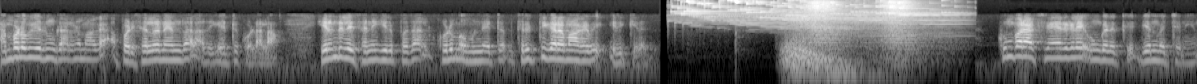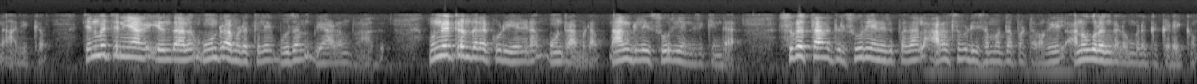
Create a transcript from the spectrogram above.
சம்பள உயர்வின் காரணமாக அப்படி செல்ல நேர்ந்தால் அதை ஏற்றுக்கொள்ளலாம். இரண்டிலே சனி இருப்பதால் குடும்ப முன்னேற்றம் திருப்திகரமாகவே இருக்கிறது. கும்பராசி நேயர்களே உங்களுக்கு ஜென்மச்சனியின் ஆதிக்கம். ஜென்மச்சனியாக இருந்தாலும் மூன்றாம் இடத்திலே புதன் வியாழன் ராகு. முன்னேற்றம் தரக்கூடிய இடம் மூன்றாம் இடம். நான்கிலே சூரியன் இருக்கின்றார். சுகஸ்தானத்தில் சூரியன் இருப்பதால் அரசுபடி சம்பந்தப்பட்ட வகையில் அனுகூலங்கள் உங்களுக்கு கிடைக்கும்.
